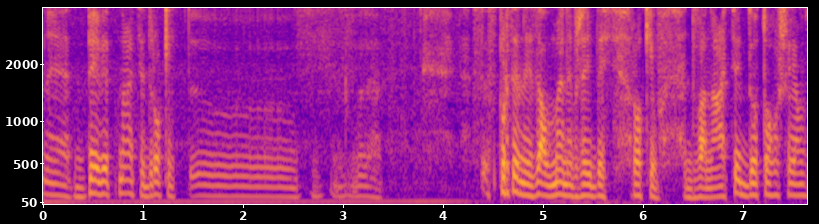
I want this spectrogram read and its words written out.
е, 19 років. Е, в- С- Спортивний зал в мене вже десь років 12 до того, що я вам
